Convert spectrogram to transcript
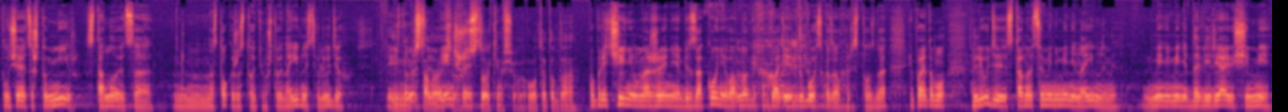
получается, что мир становится настолько жестоким, что и наивность в людях и ей мир становится меньше. жестоким. Все. Вот это да. По причине умножения беззакония во многих охладеет любовь, любовь. сказал Христос. Да? И поэтому люди становятся менее-менее наивными, менее-менее доверяющими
